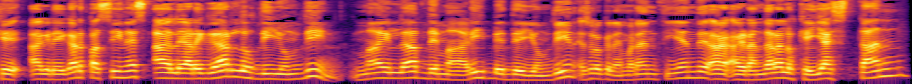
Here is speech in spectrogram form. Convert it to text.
Que agregar pasin es alargar los diyomdin. My love de maris de yomdin. Eso es lo que la Emara entiende. Agrandar a los que ya están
